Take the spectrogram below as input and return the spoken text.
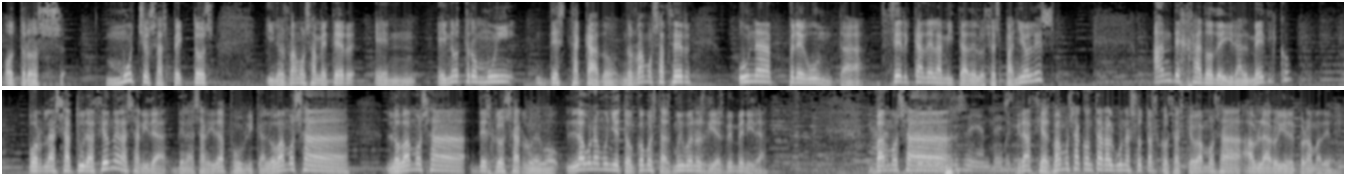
otros muchos aspectos y nos vamos a meter en, en otro muy destacado. Nos vamos a hacer una pregunta. Cerca de la mitad de los españoles han dejado de ir al médico por la saturación de la sanidad, de la sanidad pública. Lo vamos a, lo vamos a desglosar luego. Laura Muñetón, ¿cómo estás? Muy buenos días, bienvenida. vamos a... Gracias. Vamos a contar algunas otras cosas que vamos a hablar hoy en el programa de hoy.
